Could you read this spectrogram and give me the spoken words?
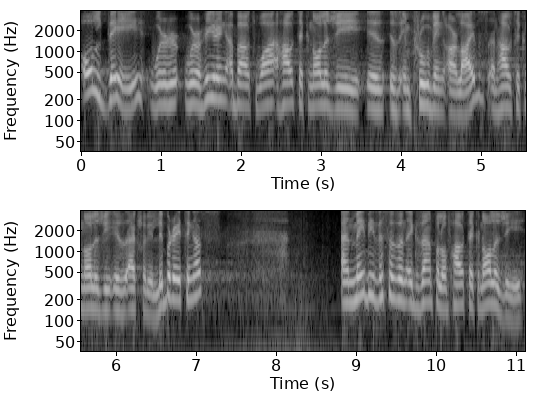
all day we're, we're hearing about why, how technology is, is improving our lives and how technology is actually liberating us and maybe this is an example of how technology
